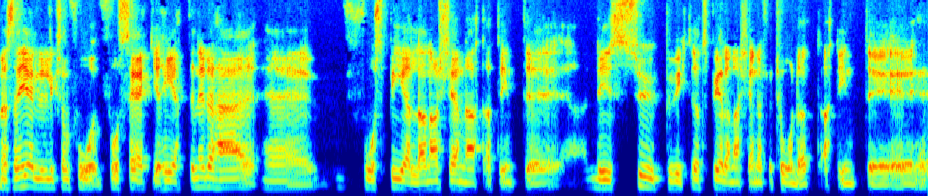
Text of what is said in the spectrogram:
men sen gäller det liksom att få, få säkerheten i det här. Eh, få spelarna att känna att, att det inte... Det är superviktigt att spelarna känner förtroende att, att det inte eh,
